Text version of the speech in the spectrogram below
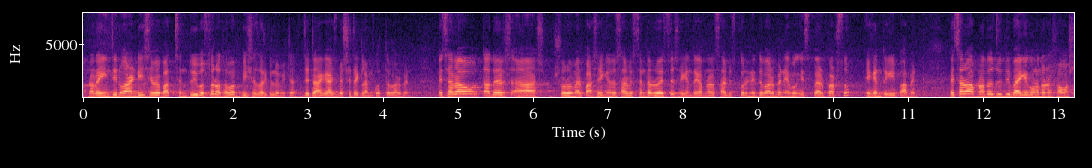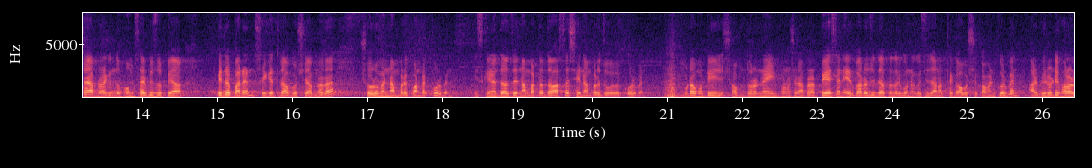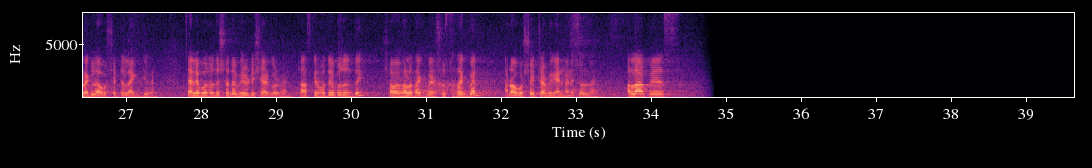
আপনারা ইঞ্জিন ওয়ারেন্টি হিসেবে পাচ্ছেন দুই বছর অথবা বিশ হাজার কিলোমিটার। যেটা আগে আসবে সেটা ক্লেম করতে পারবেন। এছাড়াও তাদের শোরুমের পাশেই কিন্তু সার্ভিস সেন্টার রয়েছে। সেখান থেকে আপনারা সার্ভিস করে নিতে পারবেন এবং স্পেয়ার পার্টসও এখান থেকেই পাবেন। এছাড়াও আপনাদের যদি বাইকে কোনো ধরনের সমস্যা হয়, আপনারা কিন্তু হোম সার্ভিসও পেতে পারেন, সেক্ষেত্রে অবশ্যই আপনারা শোরুমের নাম্বারে কন্ট্যাক্ট করবেন। স্ক্রিনে দেওয়া যে নাম্বারটা দেওয়া আছে, সেই নাম্বারে যোগাযোগ করবেন। মোটামুটি সব ধরনের ইনফরমেশন আপনারা পেয়েছেন। এরবারও যদি আপনাদের কোনো কিছু জানার থাকে, অবশ্যই কমেন্ট করবেন। আর ভিডিওটি ভালো লাগলে অবশ্যই একটা লাইক দেবেন। চাইলে বন্ধুদের সাথে ভিডিওটি শেয়ার করবেন। তো আজকের মতো এই পর্যন্তই। সবাই ভালো থাকবেন, সুস্থ থাকবেন, আর অবশ্যই ট্রাফিক আইন মেনে চলবেন। আল্লাহ হাফেজ।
